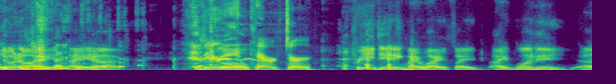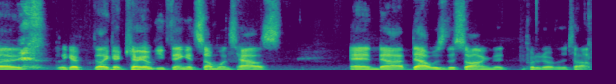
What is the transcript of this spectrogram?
No, no, I, I uh, Very in character. pre-dating my wife. I I won a uh, like a like a karaoke thing at someone's house, and uh, that was the song that put it over the top.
